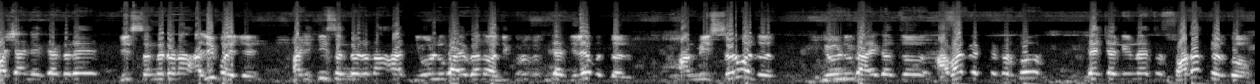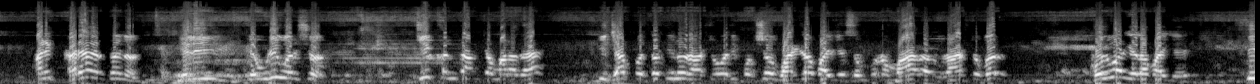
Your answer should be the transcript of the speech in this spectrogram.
अशा नेत्याकडे ही संघटना आली पाहिजे आणि ती संघटना आज निवडणूक आयोगानं अधिकृतरित्या दिल्याबद्दल आम्ही सर्वजण निवडणूक आयोगाचं आभार व्यक्त करतो त्यांच्या निर्णयाचं स्वागत करतो गेली एवढी वर्ष. जी खंत आमच्या मनात आहे की ज्या पद्धतीनं राष्ट्रवादी पक्ष वाढला पाहिजे संपूर्ण महाराष्ट्रभर खोलवर गेला पाहिजे ती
